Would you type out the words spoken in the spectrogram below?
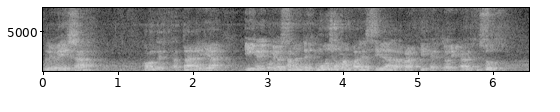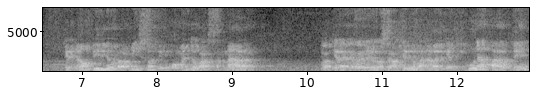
plebeya, condestataria, y que curiosamente es mucho más parecida a la práctica histórica de Jesús, que no pidió permiso en ningún momento para hacer nada. Cualquiera que releve los evangelios van a ver que en ninguna parte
